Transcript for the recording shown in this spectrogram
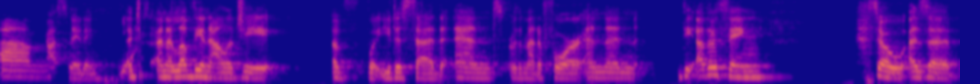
Um fascinating. Yeah. I just, and i love the analogy of what you just said and or the metaphor. And then the other thing so as a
